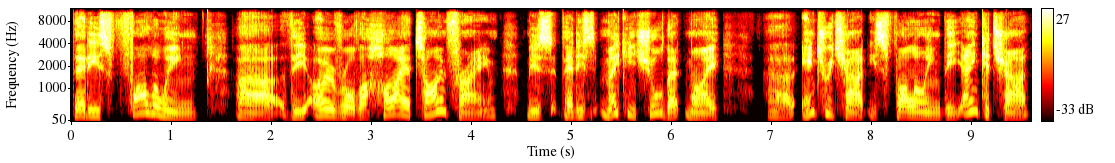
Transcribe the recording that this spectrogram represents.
that is following uh, the overall the higher time frame is that is making sure that my uh, entry chart is following the anchor chart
